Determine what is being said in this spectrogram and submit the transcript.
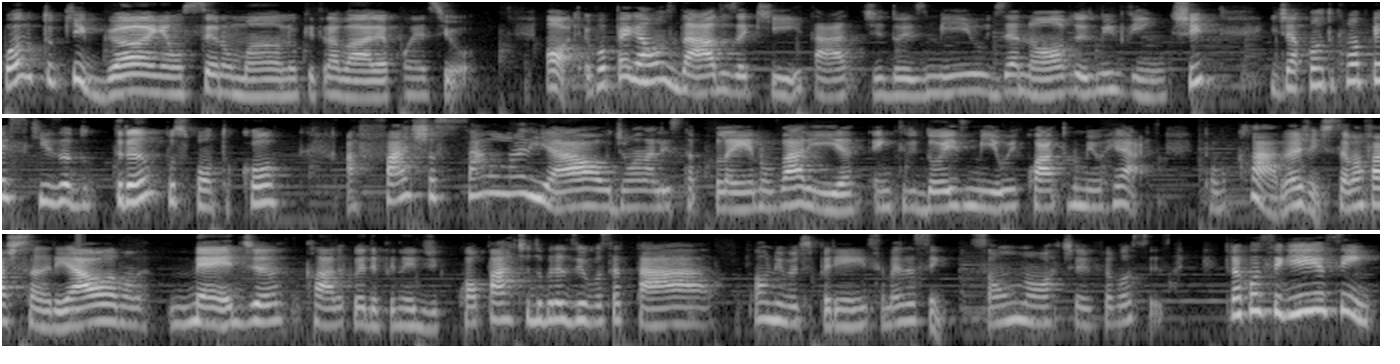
Quanto que ganha um ser humano que trabalha com SEO? Ó, eu vou pegar uns dados aqui, tá? De 2019, 2020, e de acordo com uma pesquisa do trampos.com, a faixa salarial de um analista pleno varia entre 2 mil e 4 mil reais. Então, claro, né, gente? Se é uma faixa salarial, é uma média, claro que vai depender de qual parte do Brasil você tá, qual nível de experiência, mas assim, só um norte aí pra vocês. Para conseguir, assim,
